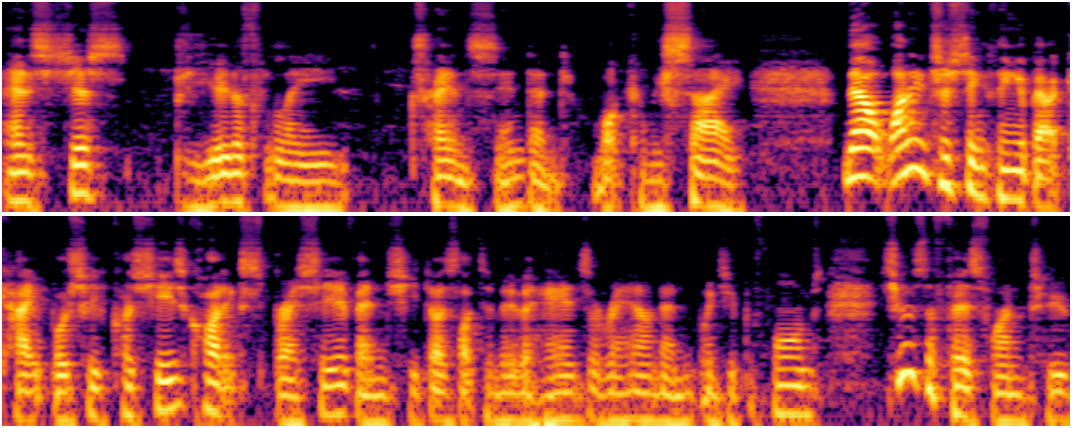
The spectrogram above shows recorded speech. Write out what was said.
and it's just beautifully transcendent. What can we say? Now, one interesting thing about Kate Bush, because she's quite expressive and she does like to move her hands around and when she performs, she was the first one to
